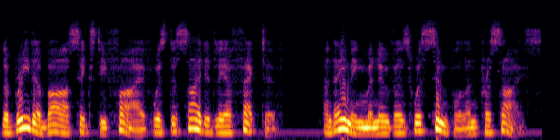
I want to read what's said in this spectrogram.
the Breda Ba 65 was decidedly effective, and aiming maneuvers were simple and precise.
